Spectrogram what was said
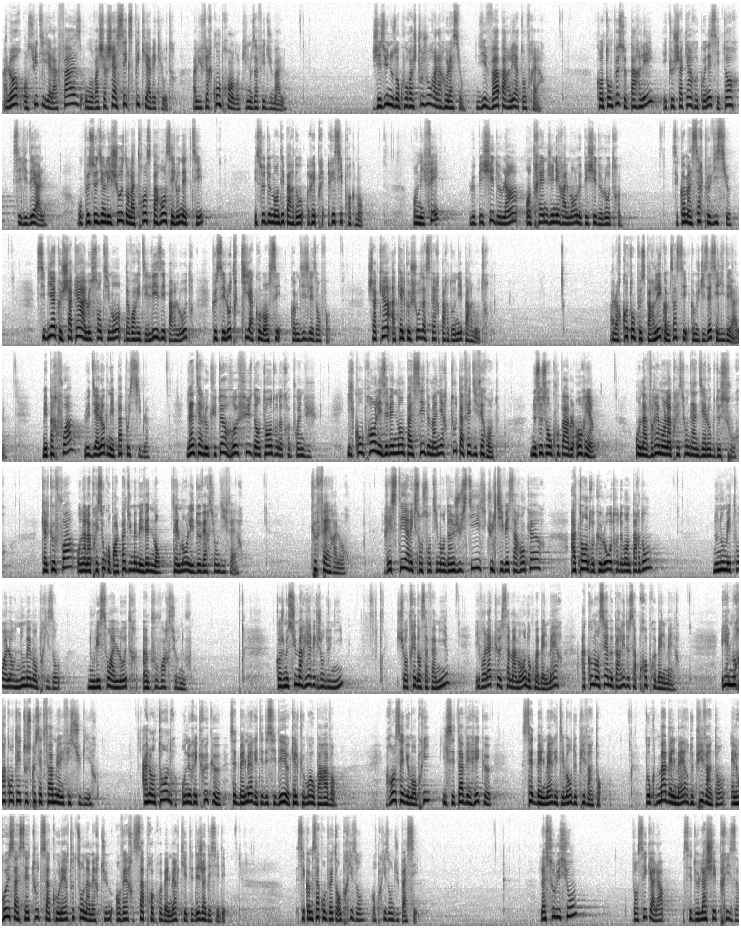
Alors ensuite, il y a la phase où on va chercher à s'expliquer avec l'autre, à lui faire comprendre qu'il nous a fait du mal. Jésus nous encourage toujours à la relation. Il dit Va parler à ton frère. Quand on peut se parler et que chacun reconnaît ses torts, c'est l'idéal. On peut se dire les choses dans la transparence et l'honnêteté et se demander pardon réciproquement. En effet, le péché de l'un entraîne généralement le péché de l'autre. C'est comme un cercle vicieux. Si bien que chacun a le sentiment d'avoir été lésé par l'autre, que c'est l'autre qui a commencé, comme disent les enfants. Chacun a quelque chose à se faire pardonner par l'autre. Alors quand on peut se parler comme ça, c'est comme je disais, c'est l'idéal. Mais parfois, le dialogue n'est pas possible. L'interlocuteur refuse d'entendre notre point de vue. Il comprend les événements passés de manière tout à fait différente, ne se sent coupable en rien. On a vraiment l'impression d'un dialogue de sourds. Quelquefois, on a l'impression qu'on ne parle pas du même événement, tellement les deux versions diffèrent. Que faire alors? Rester avec son sentiment d'injustice, cultiver sa rancœur, attendre que l'autre demande pardon Nous nous mettons alors nous-mêmes en prison, nous laissons à l'autre un pouvoir sur nous. Quand je me suis mariée avec Jean-Denis, je suis entrée dans sa famille, et voilà que sa maman, donc ma belle-mère, a commencé à me parler de sa propre belle-mère. Et elle me racontait tout ce que cette femme lui avait fait subir. À l'entendre, on aurait cru que cette belle-mère était décédée euh, quelques mois auparavant. Renseignement pris, il s'est avéré que cette belle-mère était morte depuis 20 ans. Donc ma belle-mère, depuis 20 ans, elle ressassait toute sa colère, toute son amertume envers sa propre belle-mère qui était déjà décédée. C'est comme ça qu'on peut être en prison, en prison du passé. La solution, dans ces cas-là, c'est de lâcher prise,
